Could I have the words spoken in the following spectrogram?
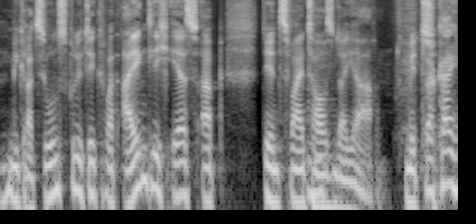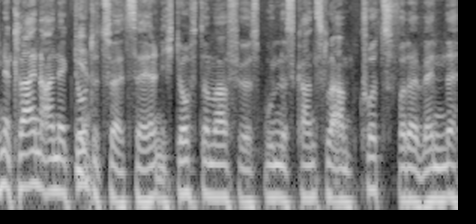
Migrationspolitik gebracht, eigentlich erst ab den 2000er Jahren. Mit da kann ich eine kleine Anekdote ja. zu erzählen. Ich durfte mal für das Bundeskanzleramt kurz vor der Wende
